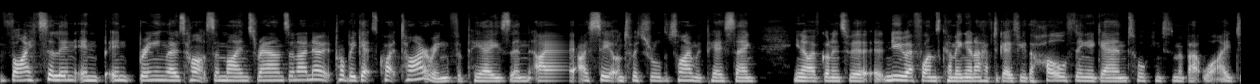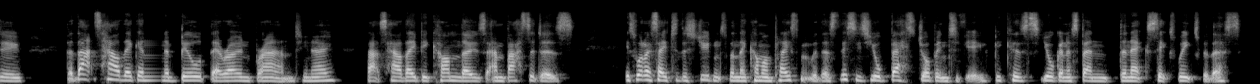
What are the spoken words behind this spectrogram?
vital in in in bringing those hearts and minds round and i know it probably gets quite tiring for pas and i i see it on twitter all the time with pas saying you know i've gone into a, a new f1's coming in i have to go through the whole thing again talking to them about what i do but that's how they're going to build their own brand you know that's how they become those ambassadors it's what i say to the students when they come on placement with us this is your best job interview because you're going to spend the next six weeks with us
